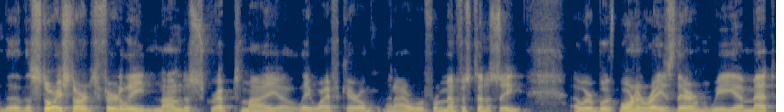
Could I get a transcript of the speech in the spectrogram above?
the the story starts fairly nondescript. My uh, late wife Carole and I were from Memphis, Tennessee. Uh, we were both born and raised there. We uh, met.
